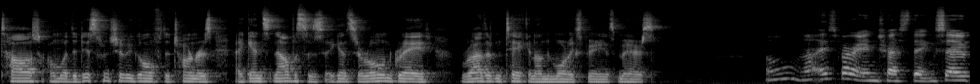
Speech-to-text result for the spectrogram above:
thought on whether this one should be going for the Turners against novices, against their own grade, rather than taking on the more experienced mares? Oh, that is very interesting. So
